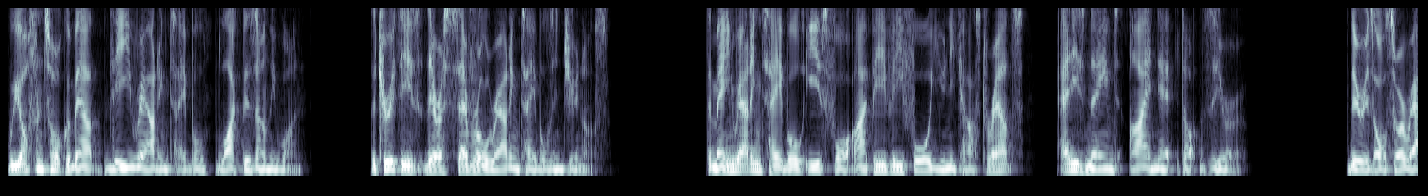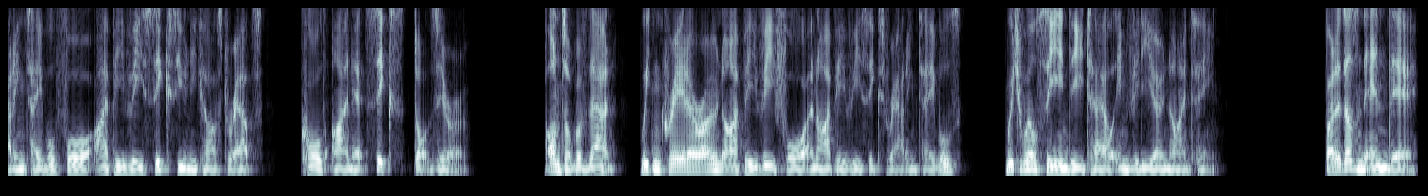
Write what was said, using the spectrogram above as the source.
We often talk about the routing table like there's only one. The truth is, there are several routing tables in Junos. The main routing table is for IPv4 unicast routes and is named inet.0. There is also a routing table for IPv6 unicast routes called inet6.0. On top of that, we can create our own IPv4 and IPv6 routing tables, which we'll see in detail in video 19. But it doesn't end there.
